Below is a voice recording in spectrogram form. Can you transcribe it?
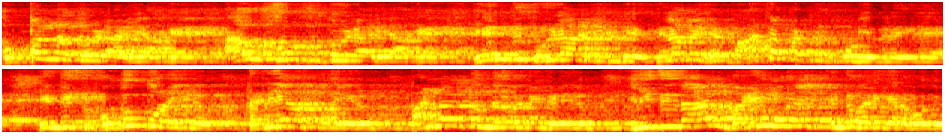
ஒப்பந்த தொழிலாளியாக அவுட் சோர்ஸ் தொழிலாளியாக மாற்றப்பட்டிருக்கக்கூடிய நிலையில இன்றைக்கு பொதுத்துறையிலும் தனியார் துறையிலும் பன்னாட்டு நிறுவனங்களிலும் இதுதான் வழிமுறை என்று வருகிற போது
